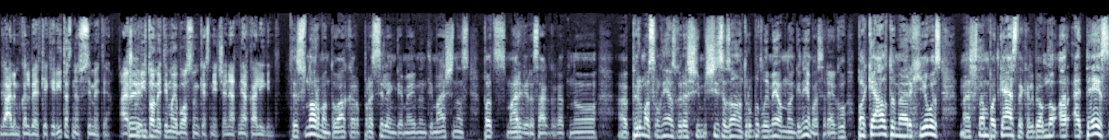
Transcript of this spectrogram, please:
galim kalbėti, kiek ir rytas nesusimetė. Aišku, tai, ryto metimai buvo sunkesni, čia net nėra ką lyginti. Tai su Normantu vakar prasilenkėme einant į mašinas, pats Margeris sako, kad nu, pirmas rungtynės, kurias šį, šį sezoną turbūt laimėjom nuo gynybos. Ir jeigu pakeltume archyvus, mes šitam podcast'e kalbėjom, nu ar ateis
